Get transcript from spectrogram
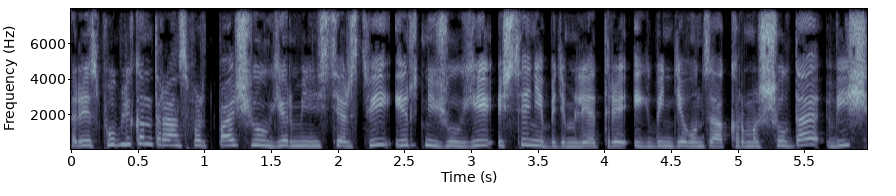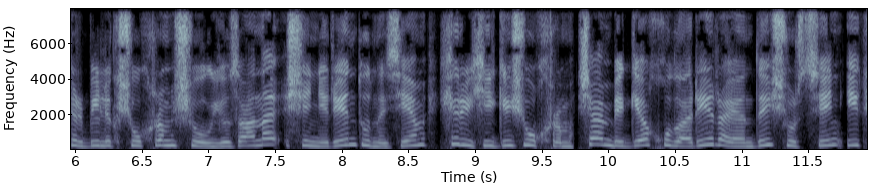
Республикан транспорт па шулгер министерстве иртни жулге іштене бедемлетре игбенде вунза кырмыш шулда вишер билік шухрым шул юзана шенерен тунызем хирихиге шухрым. Шамбеге хулари районды шурсен ик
